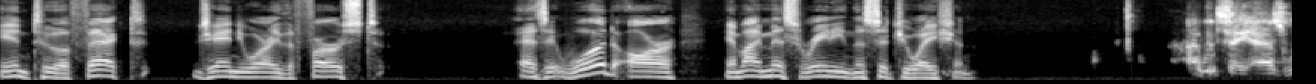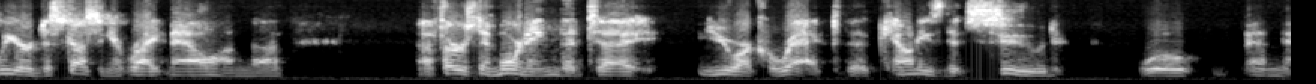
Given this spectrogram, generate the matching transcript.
into effect January the 1st as it would, or am I misreading the situation? I would say, as we are discussing it right now on uh, Thursday morning, that uh, you are correct. The counties that sued will and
